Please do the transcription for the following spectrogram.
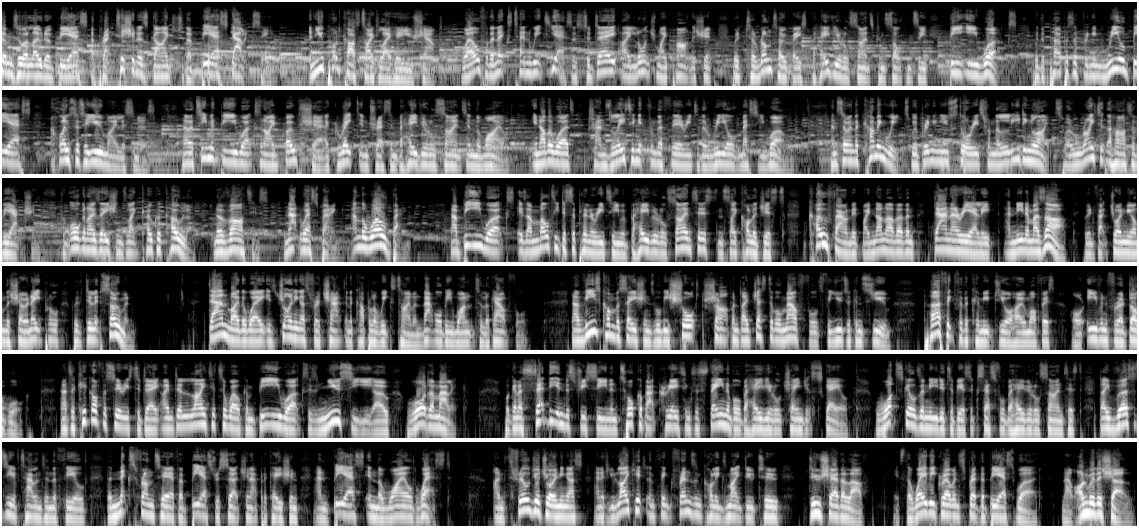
Welcome to A Load of BS, a practitioner's guide to the BS galaxy. A new podcast title, I hear you shout. Well, for the next 10 weeks, yes, as today I launch my partnership with Toronto based behavioral science consultancy BE Works, with the purpose of bringing real BS closer to you, my listeners. Now, the team at BE Works and I both share a great interest in behavioral science in the wild. In other words, translating it from the theory to the real, messy world. And so, in the coming weeks, we're bringing you stories from the leading lights who are right at the heart of the action, from organizations like Coca Cola, Novartis, NatWest Bank, and the World Bank. Now, BE Works is a multidisciplinary team of behavioral scientists and psychologists, co founded by none other than Dan Ariely and Nina Mazar, who in fact joined me on the show in April with Dilip Soman. Dan, by the way, is joining us for a chat in a couple of weeks' time, and that will be one to look out for. Now, these conversations will be short, sharp, and digestible mouthfuls for you to consume, perfect for the commute to your home office or even for a dog walk. Now, to kick off the series today, I'm delighted to welcome BE Works' new CEO, Wardah Malik. We're going to set the industry scene and talk about creating sustainable behavioral change at scale. What skills are needed to be a successful behavioral scientist, diversity of talent in the field, the next frontier for BS research and application, and BS in the Wild West. I'm thrilled you're joining us, and if you like it and think friends and colleagues might do too, do share the love. It's the way we grow and spread the BS word. Now on with the show.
